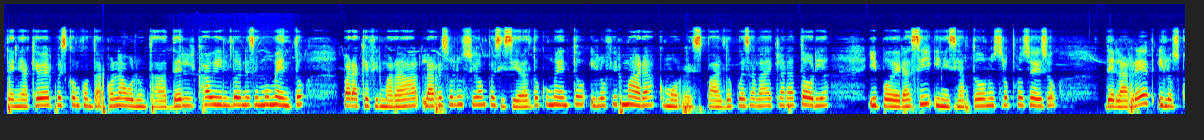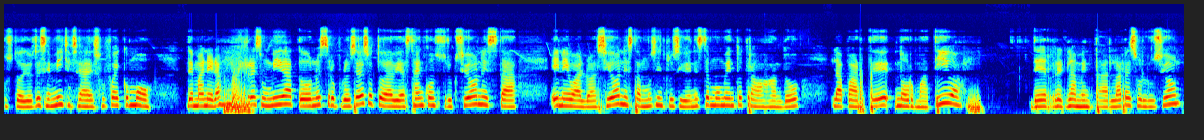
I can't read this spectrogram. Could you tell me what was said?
tenía que ver pues con contar con la voluntad del cabildo en ese momento para que firmara la resolución, pues hiciera el documento y lo firmara como respaldo pues a la declaratoria y poder así iniciar todo nuestro proceso de la red y los custodios de semillas. O sea, eso fue como de manera muy resumida todo nuestro proceso. Todavía está en construcción, está en evaluación. Estamos inclusive en este momento trabajando la parte normativa de reglamentar la resolución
